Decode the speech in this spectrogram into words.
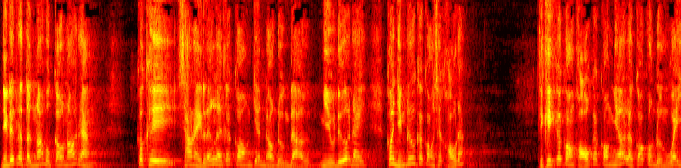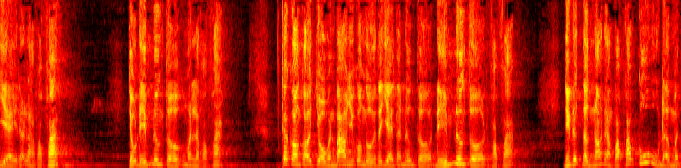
Những đức đã từng nói một câu nói rằng có khi sau này lớn lên các con trên đoạn đường đời nhiều đứa ở đây có những đứa các con sẽ khổ đó. Thì khi các con khổ các con nhớ là có con đường quay về đó là Phật pháp. Chỗ điểm nương tựa của mình là Phật pháp. Các con coi chùa mình bao nhiêu con người ta về ta nương tựa điểm nương tựa Phật pháp. Những đức từng nói rằng Phật pháp cứu cuộc đời mình.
